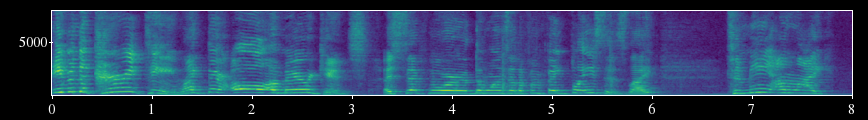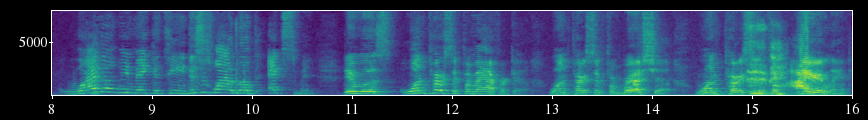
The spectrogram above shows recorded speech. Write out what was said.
even the current team, like, they're all Americans. Except for the ones that are from fake places. Like, to me, I'm like, why don't we make a team? This is why I loved X Men. There was one person from Africa, one person from Russia, one person from Ireland,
